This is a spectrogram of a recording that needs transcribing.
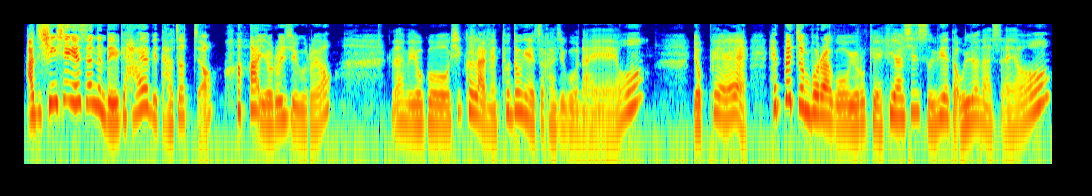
아주 싱싱했었는데 여기 하엽이 다 졌죠. 이런 식으로요. 그 다음에 요거 시클라멘 토동에서 가지고 온 아예요. 옆에 햇볕 좀 보라고 이렇게 히아신스 위에다 올려놨어요.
